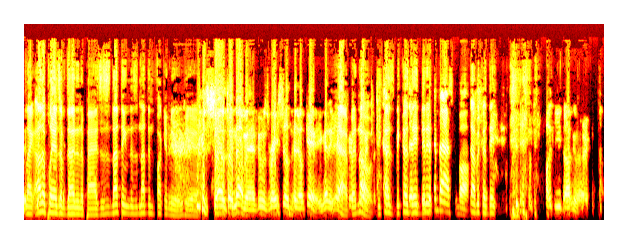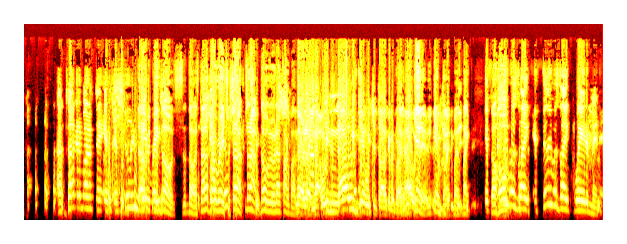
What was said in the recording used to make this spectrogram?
like other players have done in the past. This is nothing. This is nothing fucking new here. Sean's like, no, man. If it was racial, then okay, you got to. Yeah, but no, because because They're they did keeping it. the basketball. No, because they fuck are you talking about? I'm talking about if they if, if Philly no, became because, racial. no, it's- no, it's not about racial. Shut up, shut up. No, we're not talking about No, that. no, now we now we get what you're talking about. Yeah, now we get it. We get that. But like, If the Philly whole- was like, if Philly was like, wait a minute,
